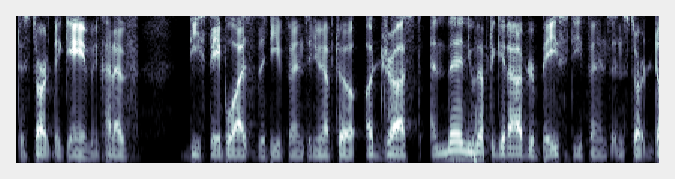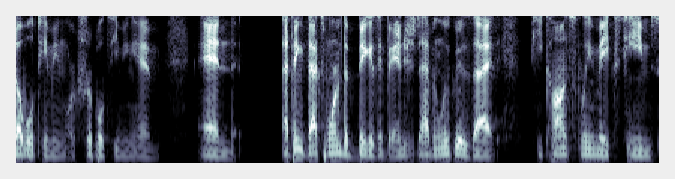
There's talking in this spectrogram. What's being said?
to start the game and kind of destabilizes the defense and you have to adjust. And then you have to get out of your base defense and start double teaming or triple teaming him. And I think that's one of the biggest advantages to having Luka is that he constantly makes teams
